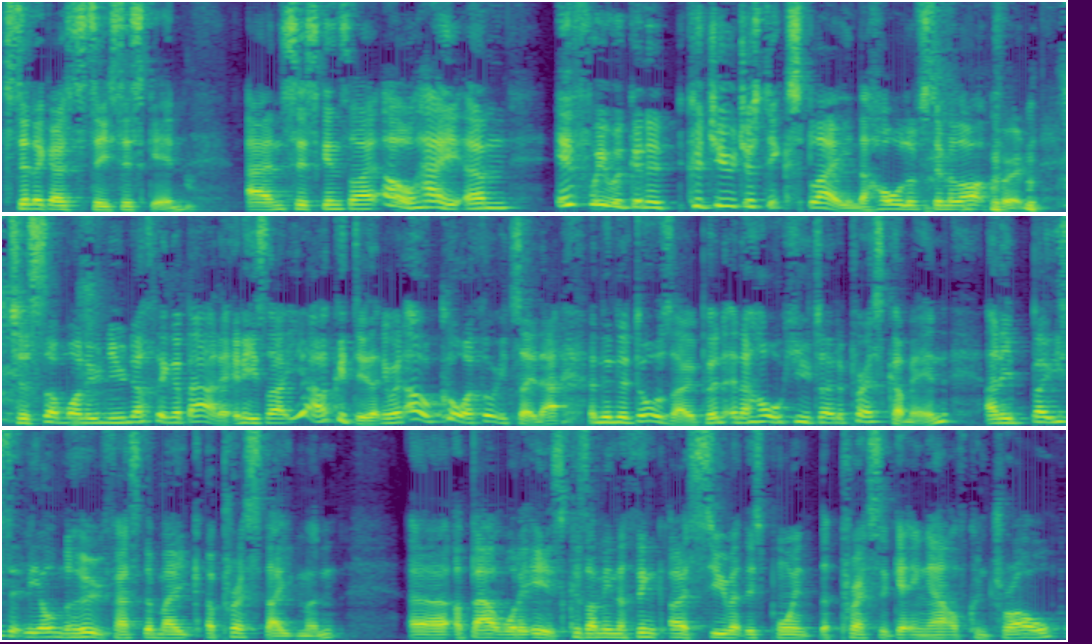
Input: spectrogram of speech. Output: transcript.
Stiller goes to see Siskin, and Siskin's like, "Oh, hey, um." if we were gonna, could you just explain the whole of Simulacron to someone who knew nothing about it? And he's like, yeah, I could do that. And he went, oh, cool, I thought you'd say that. And then the doors open and a whole huge load of press come in, and he basically on the hoof has to make a press statement uh, about what it is. Because I mean, I think I assume at this point the press are getting out of control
